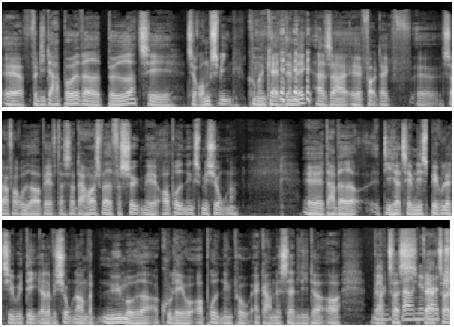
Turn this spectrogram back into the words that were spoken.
Øh, fordi der har både været bøder til, til rumsvin, kunne man kalde dem, ikke? altså øh, folk, der ikke øh, sørger for at rydde op efter sig. Der har også været forsøg med oprydningsmissioner. Øh, der har været de her temmelig spekulative idéer eller visioner om nye måder at kunne lave oprydning på af gamle satellitter og værktøjs, værktøjs,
